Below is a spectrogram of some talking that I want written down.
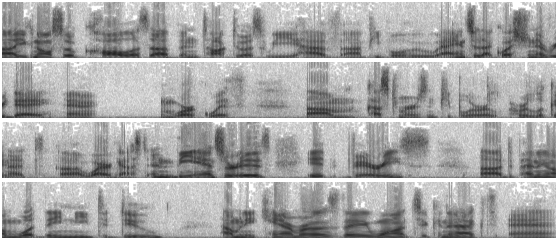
Uh, you can also call us up and talk to us. We have uh, people who answer that question every day and, and work with um, customers and people who are, who are looking at uh, Wirecast. And the answer is it varies uh, depending on what they need to do how many cameras they want to connect, and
